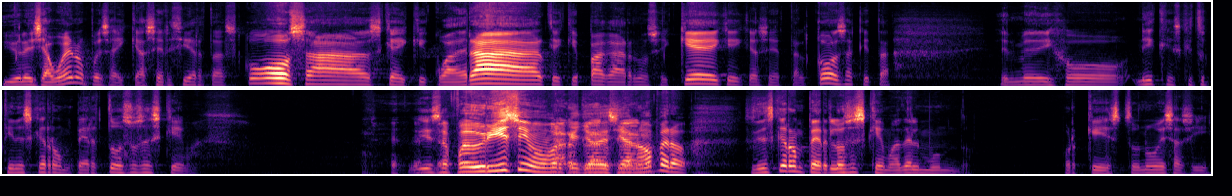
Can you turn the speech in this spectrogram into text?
Y, yo le decía, bueno, pues hay que hacer ciertas cosas, que hay que cuadrar, que hay que pagar no sé qué, que hay que hacer tal cosa, que tal. Él me dijo, Nick, es que tú tienes que romper todos esos esquemas. Y eso fue durísimo, porque yo decía, no, pero tú tienes que romper los esquemas del mundo, porque esto no es así.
